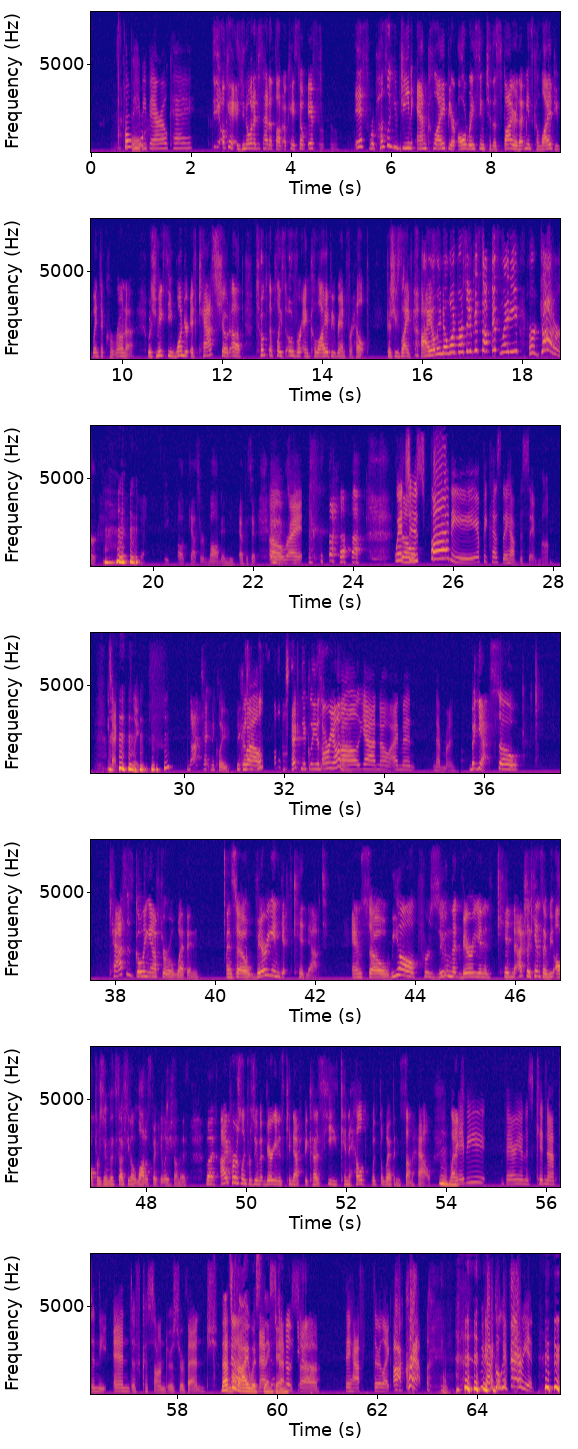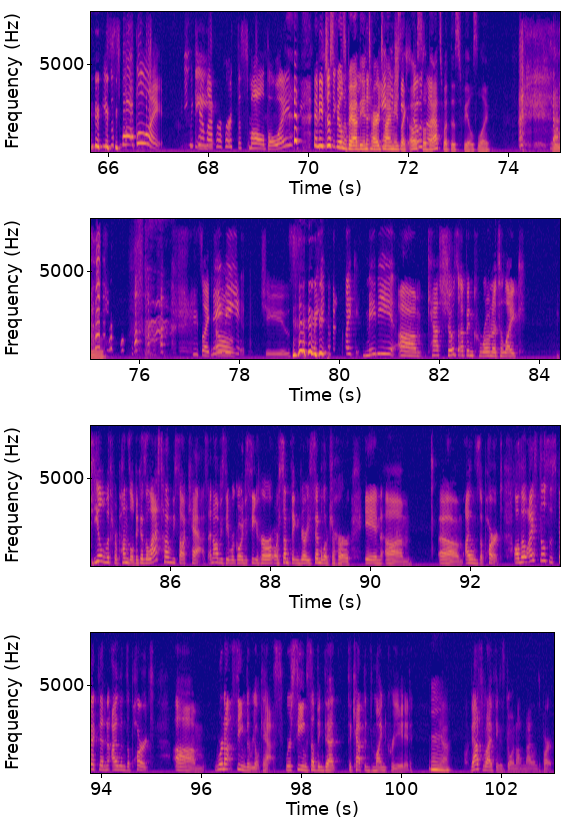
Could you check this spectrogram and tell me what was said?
Is the Oh. baby bear okay? See, Okay, you know what? I just had a thought. Okay, so if mm-hmm. if Rapunzel, Eugene, and Calliope are all racing to the spire, that means Calliope went to Corona, which makes me wonder if Cass showed up, took the place over, and Calliope ran for help. Because she's like, I only know one person who can stop this lady, her daughter. And, you know, she calls Cass her mom in the episode. Oh, right. Which So- is funny because they have the same mom, technically. Not technically, because Well- Rapunzel's technically is Arianna. well, yeah, no, I meant. Never mind. but yeah, so Cass is going after a weapon, and so Varian gets kidnapped, and so we all presume that Varian is kidnapped. Actually, I can't say we all presume this because I've seen a lot of speculation on this, but I personally presume that Varian is kidnapped because he can help with the weapon somehow. Mhm. Like, Maybe Varian is kidnapped in the end of Cassandra's revenge. That's And what I was next thinking. Episode, They have. They're like, ah, crap! we gotta go get Varian. He's a small boy. We can't let her hurt the small boy. And he just Think feels bad the entire time. He's like, oh, so up- that's what this feels like. He's like, Maybe- oh, jeez. like maybe um Cass shows up in Corona to like deal with Rapunzel because the last time we saw Cass, and obviously we're going to see her or something very similar to her in um um Islands Apart. Although I still suspect that in Islands Apart, um we're not seeing the real Cass. We're seeing something that the captain's mind created. Mm. Yeah. That's what I think is going on in Islands Apart.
